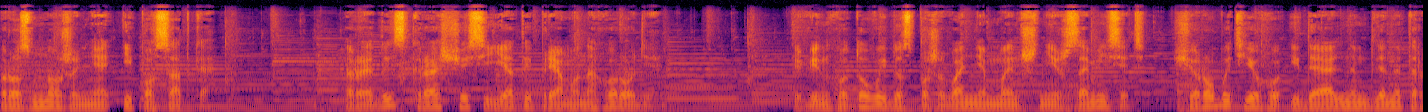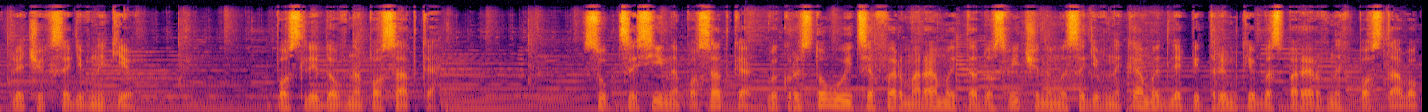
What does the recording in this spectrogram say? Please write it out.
Розмноження і посадка. Редис краще сіяти прямо на городі. Він готовий до споживання менш ніж за місяць, що робить його ідеальним для нетерплячих садівників. Послідовна посадка. Сукцесійна посадка використовується фермерами та досвідченими садівниками для підтримки безперервних поставок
